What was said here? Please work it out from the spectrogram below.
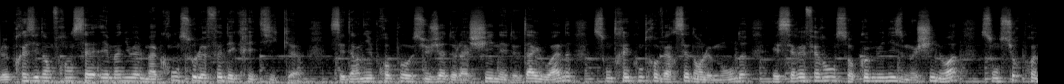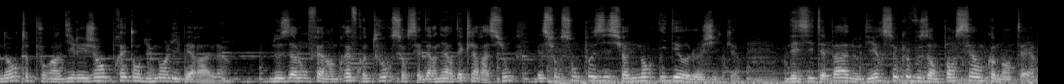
Le président français Emmanuel Macron sous le feu des critiques. Ses derniers propos au sujet de la Chine et de Taïwan sont très controversés dans le monde et ses références au communisme chinois sont surprenantes pour un dirigeant prétendument libéral. Nous allons faire un bref retour sur ses dernières déclarations et sur son positionnement idéologique. N'hésitez pas à nous dire ce que vous en pensez en commentaire.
